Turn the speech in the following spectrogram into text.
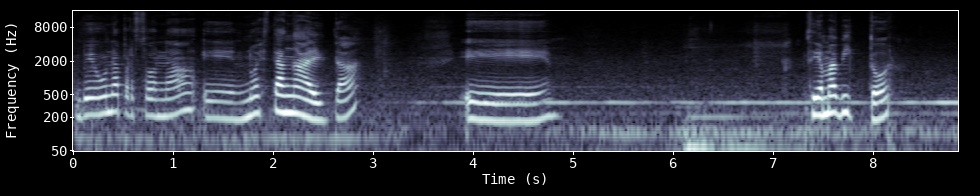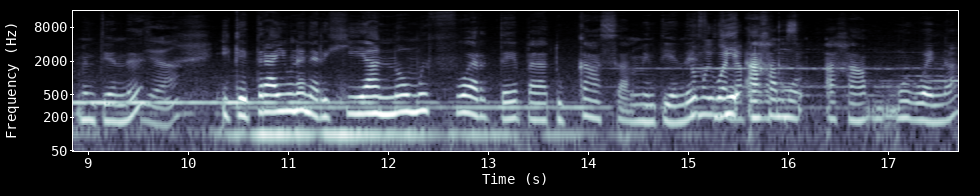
Veo una persona, eh, no es tan alta, eh, se llama Víctor, ¿me entiendes? Ya. Y que trae una energía no muy fuerte para tu casa, ¿me entiendes? No muy Y- buena para la ajá, casa. Muy, ajá, muy buena.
